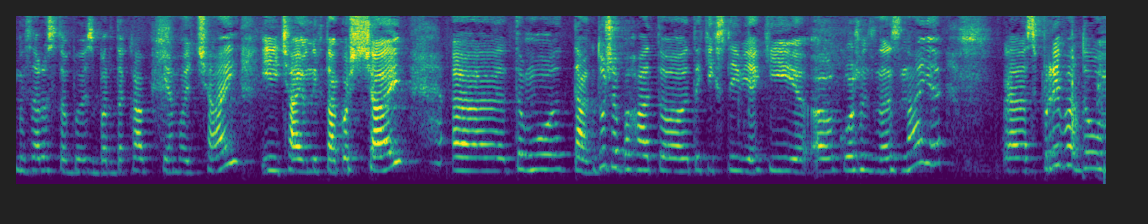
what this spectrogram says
Ми зараз з тобою з бардака п'ємо чай, і чай у них також чай. Е, тому так, дуже багато таких слів, які е, кожен з нас знає. Е, з приводу.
